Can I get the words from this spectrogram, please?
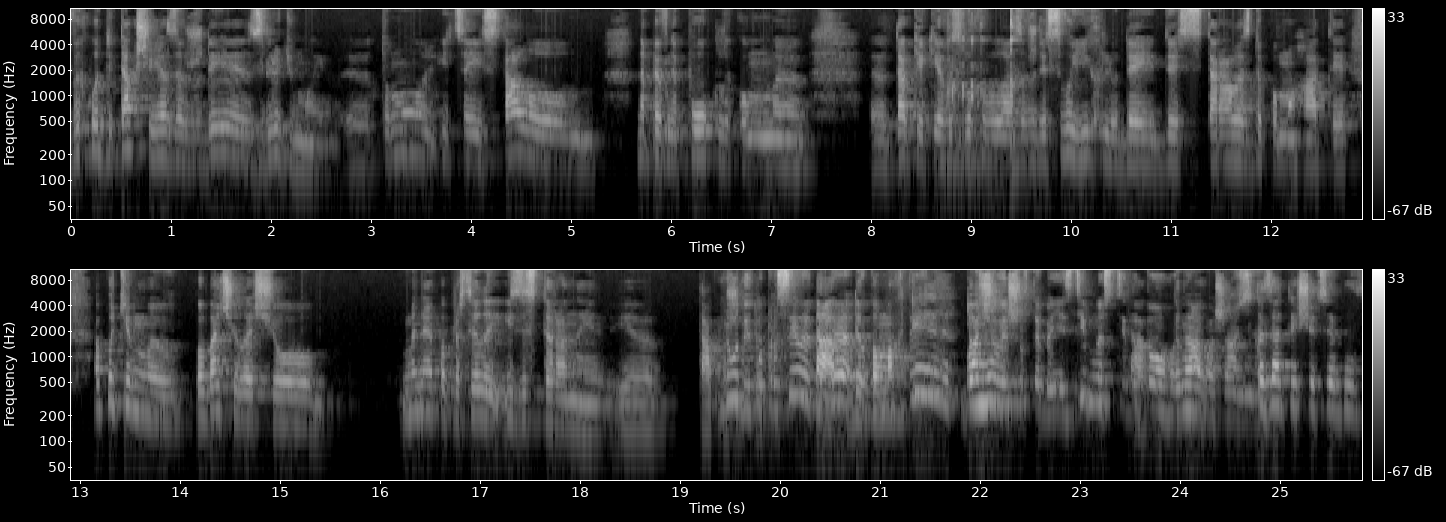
виходить так, що я завжди з людьми. Е, Тому і це і стало, напевне, покликом. е, е, Так як я вислухувала завжди своїх людей, десь старалась допомагати. А потім е, побачила, що мене попросили і зі сторони. е, Також. Люди попросили так, тебе допомогти. допомогти. Бачили, що в тебе є здібності Так, до того, тому да, бажання. сказати, що це був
